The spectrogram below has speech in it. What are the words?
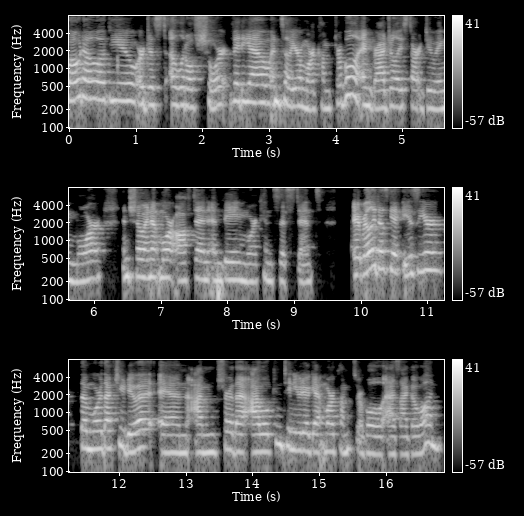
photo of you or just a little short video until you're more comfortable and gradually start doing more and showing it more often and being more consistent. It really does get easier the more that you do it, and I'm sure that I will continue to get more comfortable as I go on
